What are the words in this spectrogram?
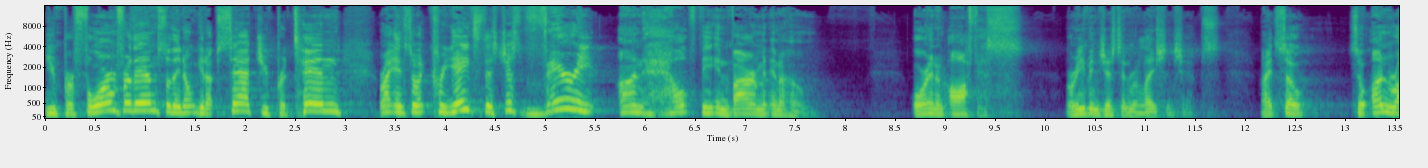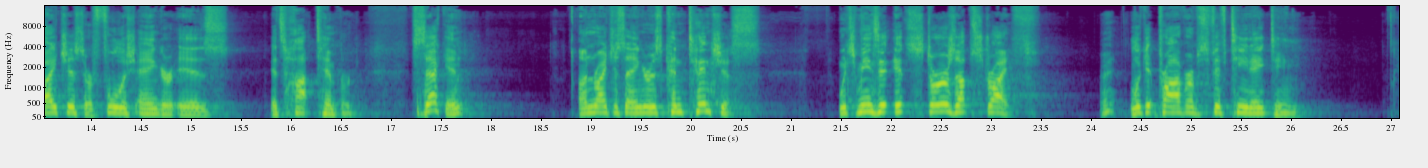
you perform for them so they don't get upset, you pretend, right? And so it creates this just very unhealthy environment in a home or in an office or even just in relationships, right? So so unrighteous or foolish anger is it's hot tempered. Second, unrighteous anger is contentious, which means it, it stirs up strife. Right? Look at Proverbs 15, 18. It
